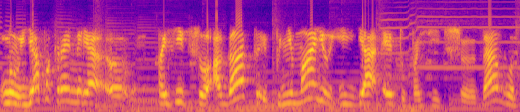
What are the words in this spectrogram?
ну, я, по крайней мере, э, позицию Агаты понимаю, и я эту позицию, да, вот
